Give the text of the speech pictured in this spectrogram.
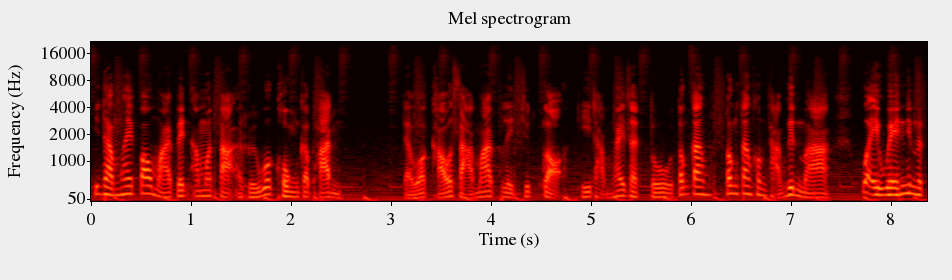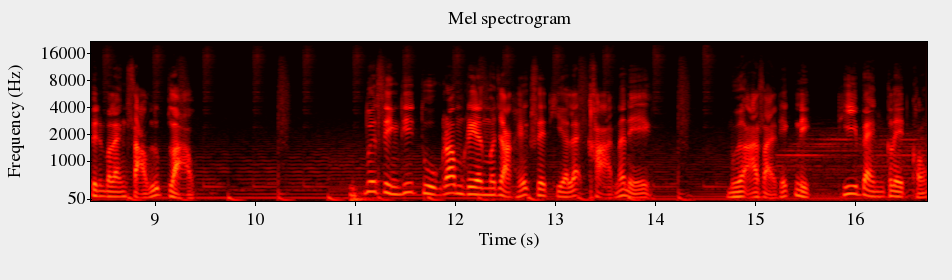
ที่ทำให้เป้าหมายเป็นอมตะหรือว่าคงกระพัน แต่ว่าเขาสามารถผลิตชุดเกราะที่ทำให้ศัตรูต้องตั้งต้องตั้งคำถามขึ้นมา ว่าไอเวนนี่มันเป็นแมลงสาบหรือเปล่า ด้วยสิ่งที่ถูกร่ำเรียนมาจากเฮกเซเทียและขานนั่นเอง เมื่ออาศัยเทคนิคที่แบ่งเกรดของ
